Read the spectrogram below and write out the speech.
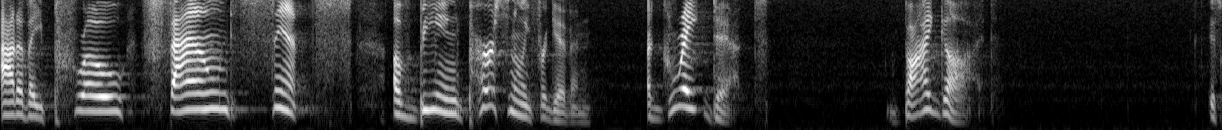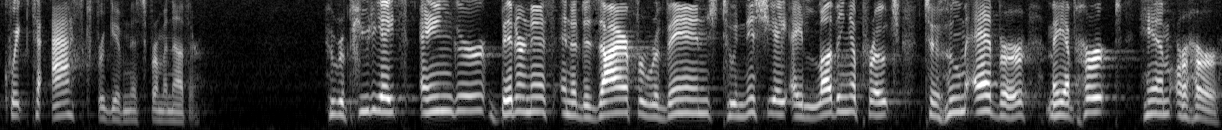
out of a profound sense of being personally forgiven, a great debt by God, is quick to ask forgiveness from another, who repudiates anger, bitterness, and a desire for revenge to initiate a loving approach to whomever may have hurt him or her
